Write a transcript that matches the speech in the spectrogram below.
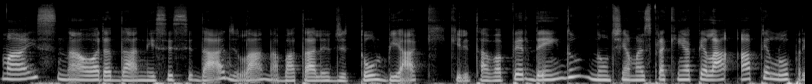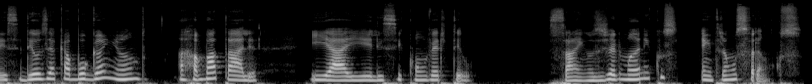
Mas na hora da necessidade, lá na batalha de Tolbiac, que ele estava perdendo, não tinha mais para quem apelar, apelou para esse Deus e acabou ganhando a batalha. E aí ele se converteu. Saem os germânicos, entram os francos.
